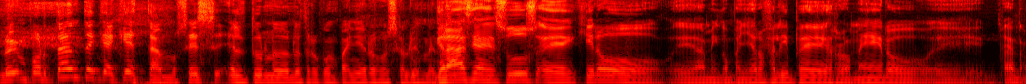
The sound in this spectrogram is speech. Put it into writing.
Lo importante es que aquí estamos. Es el turno de nuestro compañero José Luis Mendoza. Gracias, Jesús. Eh, quiero eh, a mi compañero Felipe Romero. eh, bueno,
